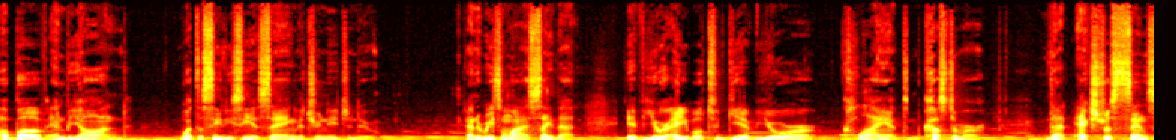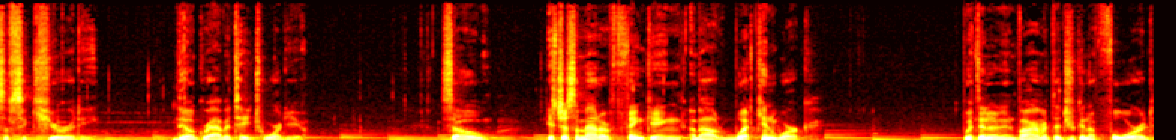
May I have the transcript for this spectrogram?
above and beyond what the CDC is saying that you need to do. And the reason why I say that, if you're able to give your client, customer, that extra sense of security, they'll gravitate toward you. So it's just a matter of thinking about what can work within an environment that you can afford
